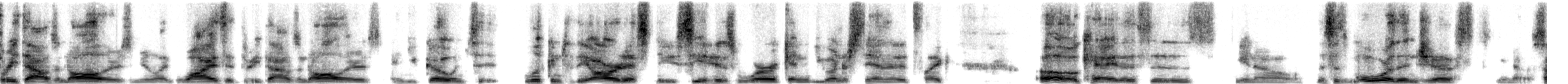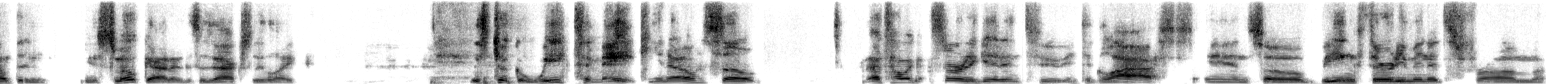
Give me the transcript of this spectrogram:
three thousand dollars, and you're like, why is it three thousand dollars? And you go into look into the artist and you see his work, and you understand that it's like oh, okay, this is, you know, this is more than just, you know, something you smoke at it. This is actually like, this took a week to make, you know? So that's how I started to get into, into glass. And so being 30 minutes from,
